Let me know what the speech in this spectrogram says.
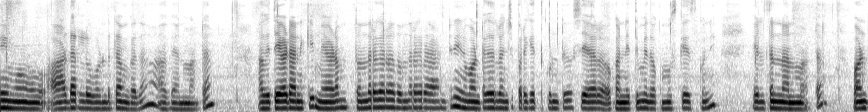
మేము ఆర్డర్లు వండుతాం కదా అవి అనమాట అవి తేయడానికి మేడం తొందరగా రా తొందరగా రా అంటే నేను వంటగదిలోంచి పరిగెత్తుకుంటూ ఒక నెత్తి మీద ఒక ముసుకేసుకుని వెళ్తున్నా అనమాట వంట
